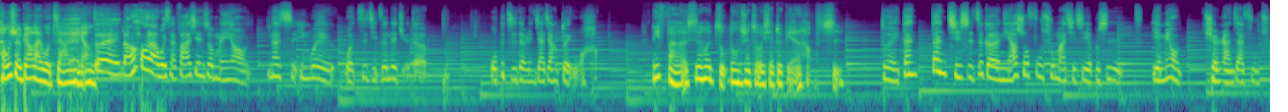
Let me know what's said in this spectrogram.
同学不要来我家一样。对，然后后来我才发现说没有，那是因为我自己真的觉得我不值得人家这样对我好。你反而是会主动去做一些对别人好的事。对，但但其实这个你要说付出嘛，其实也不是，也没有全然在付出。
